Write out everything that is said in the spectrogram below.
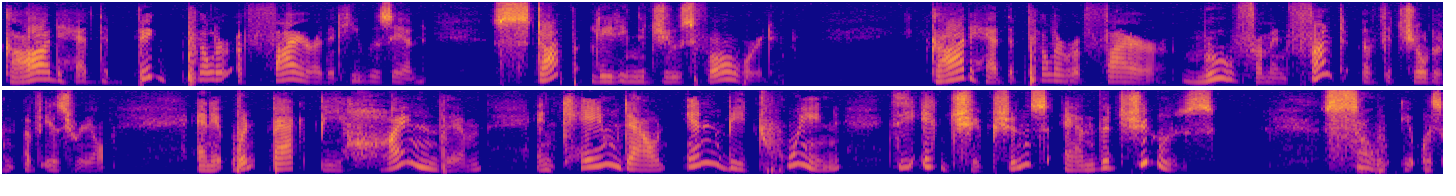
God had the big pillar of fire that he was in stop leading the Jews forward. God had the pillar of fire move from in front of the children of Israel, and it went back behind them and came down in between the Egyptians and the Jews. So it was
